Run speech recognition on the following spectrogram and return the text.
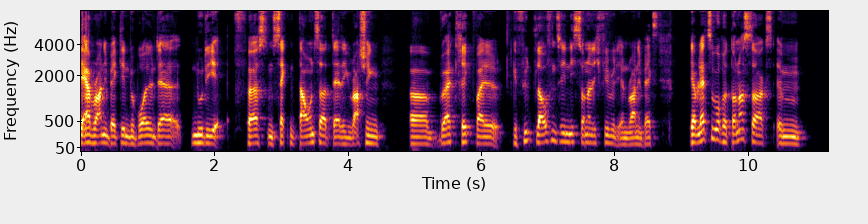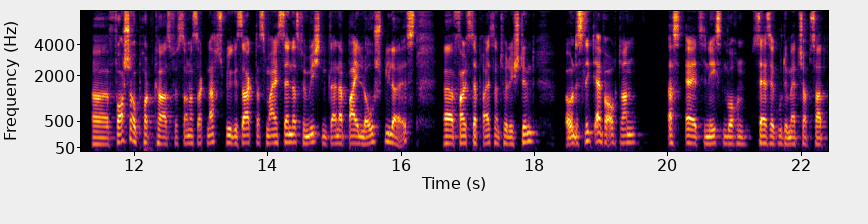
der Running Back, den wir wollen, der nur die First und Second Downs hat, der die Rushing äh, Work kriegt, weil gefühlt laufen sie nicht sonderlich viel mit ihren Running Backs. Ich habe letzte Woche donnerstags im äh, Vorschau-Podcast fürs Donnerstag-Nachtspiel gesagt, dass Miles Sanders für mich ein kleiner Buy-Low-Spieler ist, äh, falls der Preis natürlich stimmt. Und es liegt einfach auch dran, dass er jetzt die nächsten Wochen sehr, sehr gute Matchups hat.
